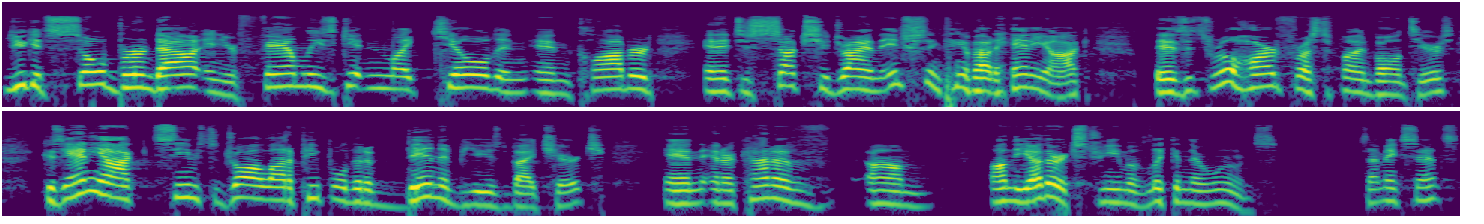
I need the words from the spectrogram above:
you get so burned out and your family's getting like killed and, and clobbered and it just sucks you dry. And the interesting thing about Antioch is it's real hard for us to find volunteers because Antioch seems to draw a lot of people that have been abused by church and, and are kind of um, on the other extreme of licking their wounds. Does that make sense?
